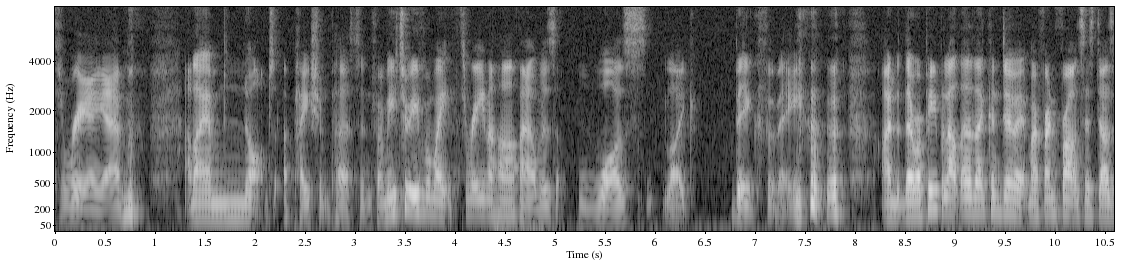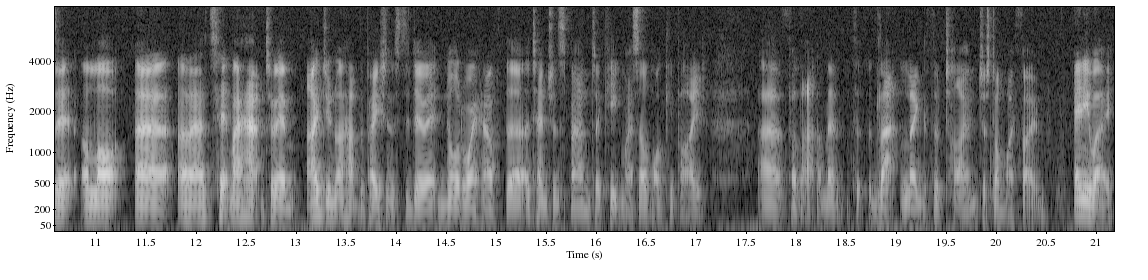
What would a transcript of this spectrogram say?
3 a.m. And I am not a patient person. For me to even wait three and a half hours was like big for me. and there are people out there that can do it. My friend Francis does it a lot, uh, and I tip my hat to him. I do not have the patience to do it, nor do I have the attention span to keep myself occupied uh, for that that length of time just on my phone. Anyway,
